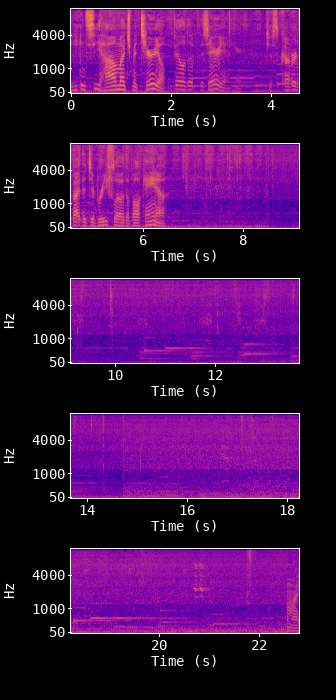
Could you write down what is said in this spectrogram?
And you can see how much material filled up this area in here. Just covered by the debris flow of the volcano. Oh my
